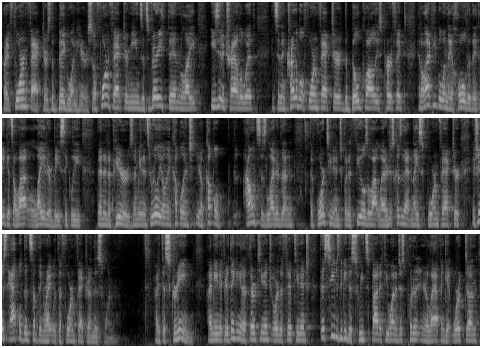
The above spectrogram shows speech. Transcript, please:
All right, form factor is the big one here. So form factor means it's very thin, light, easy to travel with. It's an incredible form factor. The build quality is perfect. And a lot of people, when they hold it, they think it's a lot lighter, basically, than it appears. I mean, it's really only a couple inch, you know, a couple ounces lighter than the 14 inch, but it feels a lot lighter just because of that nice form factor. It's just Apple did something right with the form factor on this one. Right, the screen. I mean, if you're thinking of the 13 inch or the 15 inch, this seems to be the sweet spot if you want to just put it in your lap and get work done.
